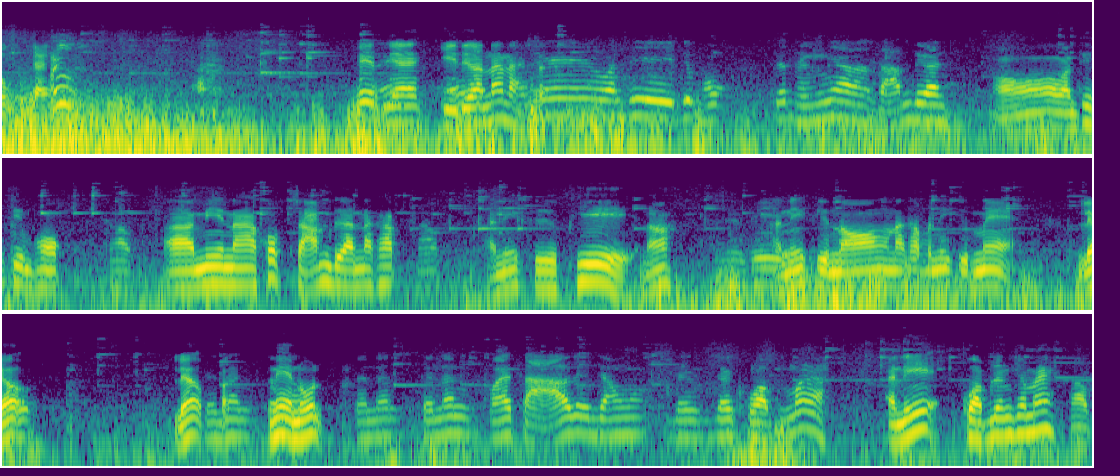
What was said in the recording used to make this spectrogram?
ตกใจอะเพศเมียกี่เดือนนั่นน่ะ อัวันที่สิบหกจะถึงเนี่ยสามเดือน อ๋อ วันที่สิบหก ครับ อ่ามีนาครบสามเดือนนะครับ ครับ อันนี้คือพี่เนาะที่อันนี้คือน้องนะครับ อันนี้คือแม่ แล้ว แล้วตอนนั้น แม่นุ้นตอนนั้นตอนนั้นควายสาวเลยยังได้ได้ขวบมาก อันนี้ขวบหนึ่งใช่ไหมครับ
